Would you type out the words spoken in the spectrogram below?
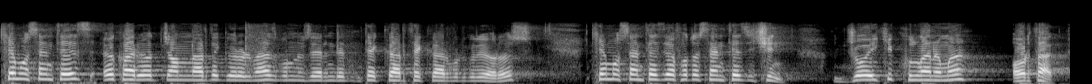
Kemosentez ökaryot canlılarda görülmez. Bunun üzerinde tekrar tekrar vurguluyoruz. Kemosentez ve fotosentez için CO2 kullanımı ortak.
